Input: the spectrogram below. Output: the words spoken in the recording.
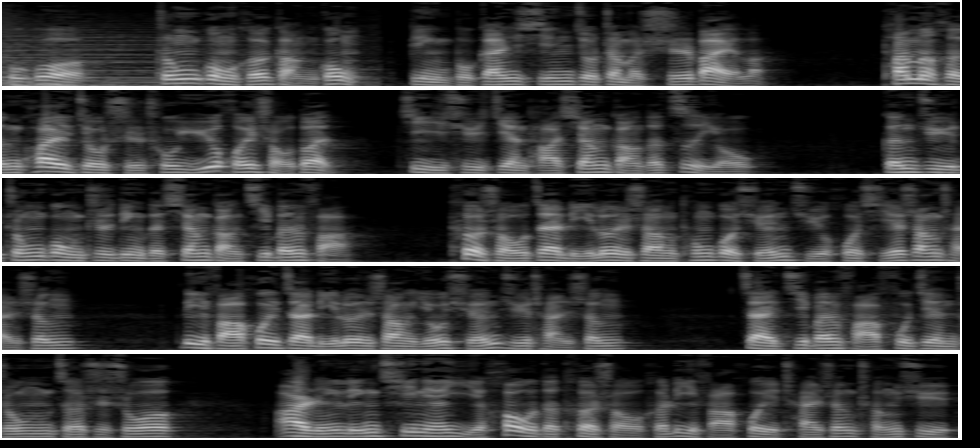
不过，中共和港共并不甘心就这么失败了，他们很快就使出迂回手段，继续践踏香港的自由。根据中共制定的《香港基本法》，特首在理论上通过选举或协商产生，立法会在理论上由选举产生。在基本法附件中，则是说，二零零七年以后的特首和立法会产生程序，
